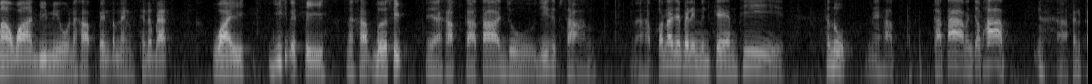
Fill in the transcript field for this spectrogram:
มาวานบีมิลนะครับเป็นตำแหน่งเซนเตอร์แบ็กวัย 21 ปีนะครับเบอร์ 10เนี่ยครับกาตาร์อยู่ 23นะครับก็น่าจะเป็นอีกหนึ่งเกมที่สนุกนะครับกาตาร์เป็นเจ้าภาพอ่าแฟ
